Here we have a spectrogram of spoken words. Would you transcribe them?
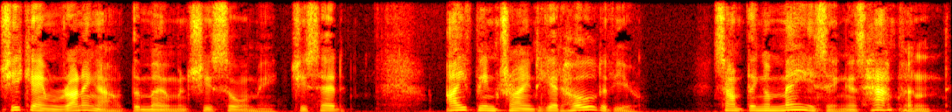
She came running out the moment she saw me. She said, I've been trying to get hold of you. Something amazing has happened.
